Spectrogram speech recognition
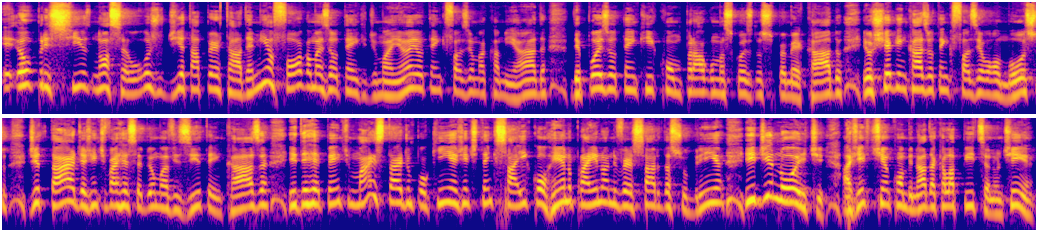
Eu preciso, nossa, hoje o dia está apertado. É minha folga, mas eu tenho que de manhã eu tenho que fazer uma caminhada, depois eu tenho que ir comprar algumas coisas no supermercado. Eu chego em casa eu tenho que fazer o almoço. De tarde a gente vai receber uma visita em casa e de repente mais tarde um pouquinho a gente tem que sair correndo para ir no aniversário da sobrinha e de noite a gente tinha combinado aquela pizza, não tinha?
